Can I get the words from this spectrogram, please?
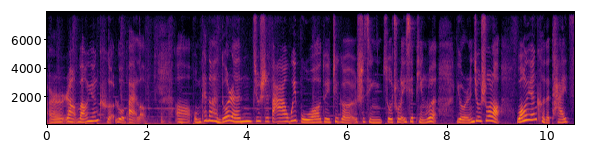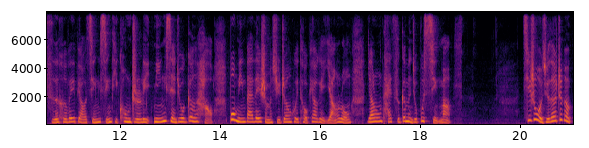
而让王源可落败了。呃，我们看到很多人就是发微博对这个事情做出了一些评论，有人就说了，王源可的台词和微表情、形体控制力明显就更好，不明白为什么徐峥会投票给杨蓉，杨蓉台词根本就不行嘛。其实我觉得这个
